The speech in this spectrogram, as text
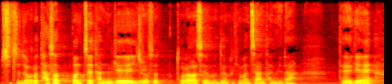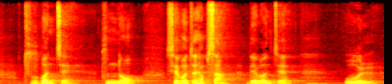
실질적으로 다섯 번째 단계에 이르러서 돌아가시는 분들은 그렇게 많지 않답니다. 대개 두 번째 분노, 세 번째 협상, 네 번째 우울,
